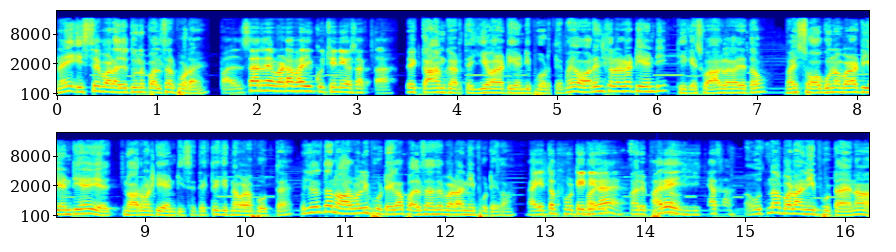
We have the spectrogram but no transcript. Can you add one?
नहीं इससे बड़ा जो तूने पल्सर फोड़ा है। पल्सर से बड़ा भाई कुछ नहीं हो सकता। तो एक काम करते ये वाला टीएनटी फोड़ते। भाई ऑरेंज कलर का टीएनटी ठीक है इसको आग लगा देता हूँ। भाई सौ गुना बड़ा टीएनटी है ये नॉर्मल टीएनटी से। देखते कितना बड़ा फूटता है। मुझे लगता है नॉर्मली फूटेगा पल्सर से बड़ा नहीं फूटेगा। भाई तो फूट ही नहीं रहा है? अरे अरे ये क्या था? उतना बड़ा नहीं फूटा है ना।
